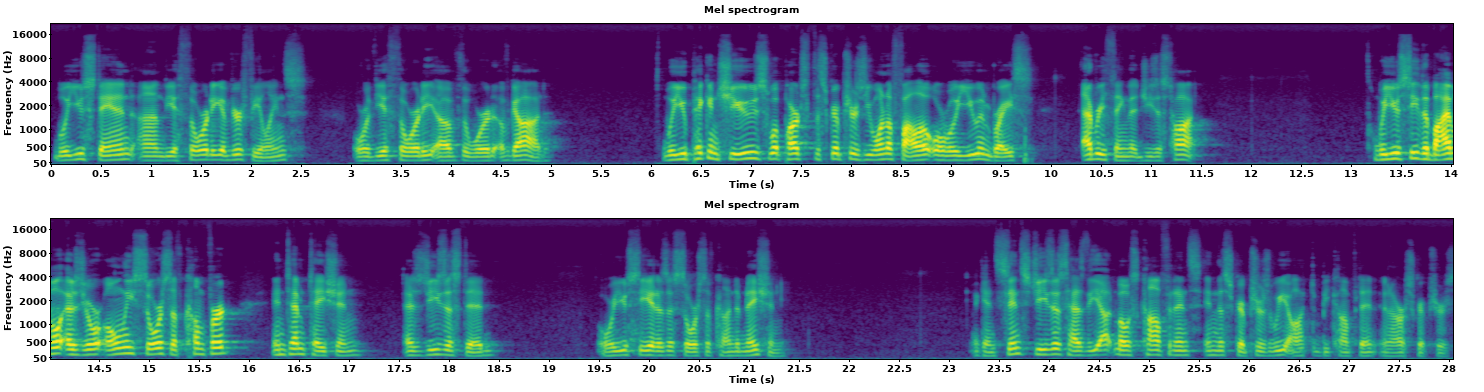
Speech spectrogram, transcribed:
will you stand on the authority of your feelings or the authority of the Word of God? Will you pick and choose what parts of the scriptures you want to follow, or will you embrace everything that Jesus taught? Will you see the Bible as your only source of comfort in temptation, as Jesus did, or you see it as a source of condemnation? Again, since Jesus has the utmost confidence in the scriptures, we ought to be confident in our scriptures.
